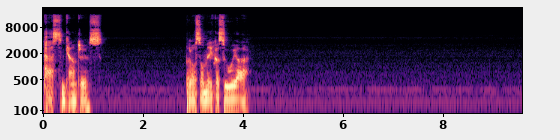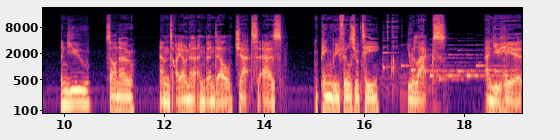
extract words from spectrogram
past encounters, but also make us who we are. And you, Sano, and Ioanna and Vendel chat as Ping refills your tea, you relax, and you hear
